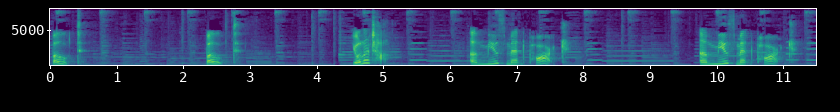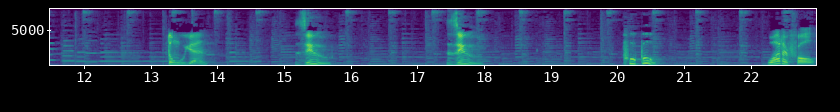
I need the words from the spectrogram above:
（boat）。boat 游乐场 amusement park amusement park，动物园，zoo。zoo 瀑布 waterfall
